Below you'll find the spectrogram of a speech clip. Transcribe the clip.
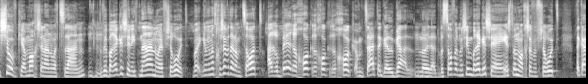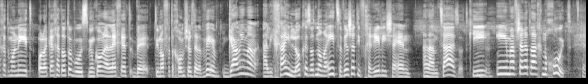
שוב, כי המוח שלנו עצלן, וברגע שניתנה לנו האפשרות, גם אם את חושבת על המצאות, הרבה רחוק, רחוק, רחוק, המצאת הגלגל, לא יודעת. בסוף אנשים, ברגע שיש לנו עכשיו אפשרות לקחת מונית, או לקחת אוטובוס, במקום ללכת בטינופת החום של תל אביב, גם אם ההליכה היא לא כזאת נוראית, סביר שאת תבחרי להישען על ההמצאה הזאת, כי היא מאפשרת לך נוחות. כן.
